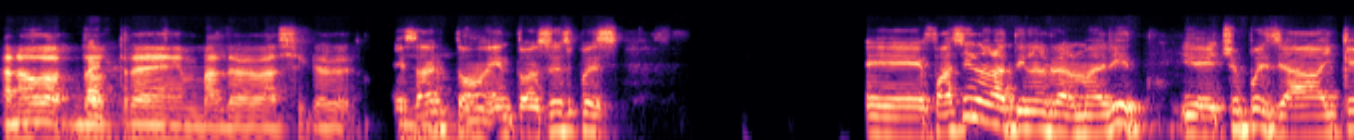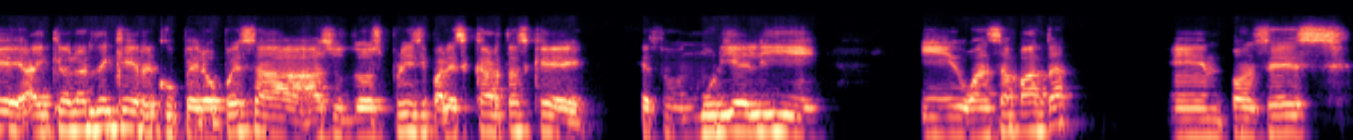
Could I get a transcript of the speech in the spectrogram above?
Ganó 2-3 en Valdebebas, así que... Exacto, entonces pues eh, fácil no la tiene el Real Madrid y de hecho pues ya hay que, hay que hablar de que recuperó pues a, sus dos principales cartas que, que son Muriel y, y, Juan Zapata, entonces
